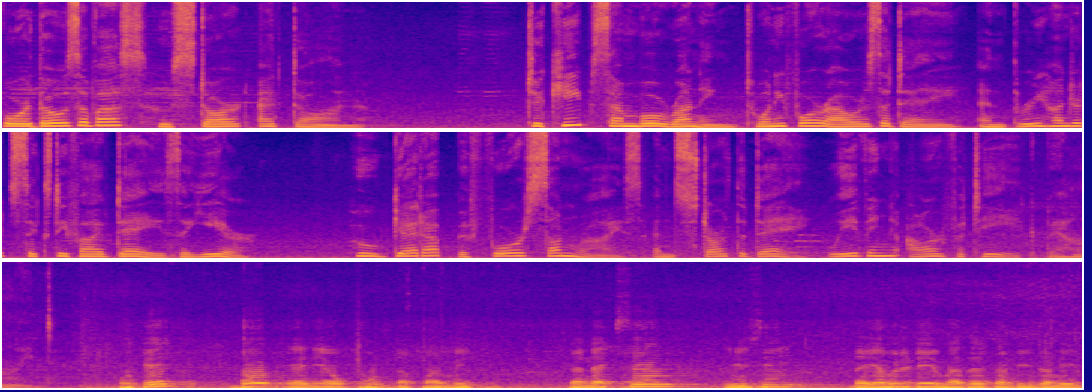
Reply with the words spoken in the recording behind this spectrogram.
For those of us who start at dawn. To keep Sambo running 24 hours a day and 365 days a year. Who get up before sunrise and start the day, leaving our fatigue behind. Okay? Don't anyhow put the permit. The next thing you see the everyday weather condition is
